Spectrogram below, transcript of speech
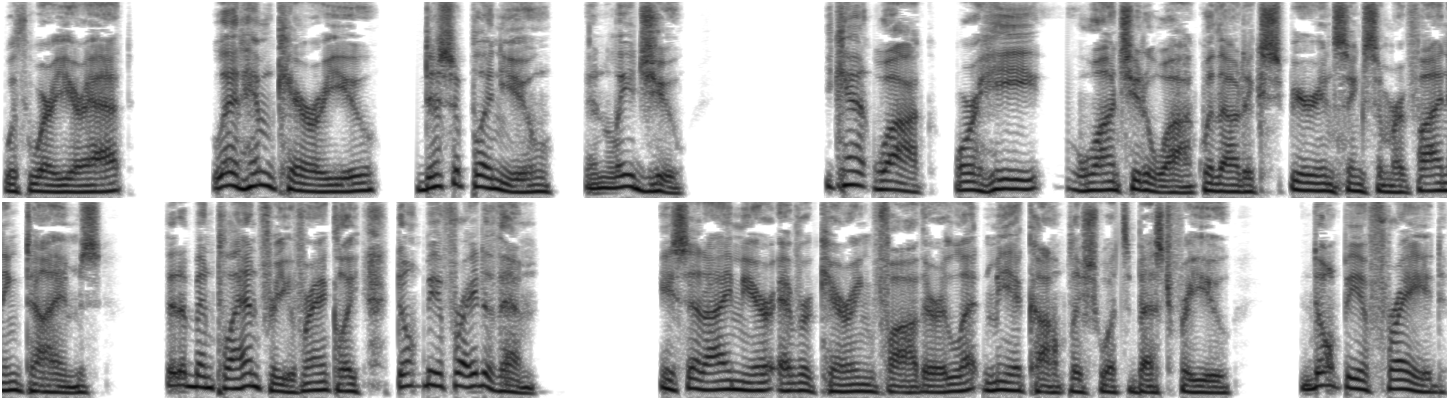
with where you're at. Let Him carry you, discipline you, and lead you. You can't walk where He wants you to walk without experiencing some refining times that have been planned for you, frankly. Don't be afraid of them. He said, I'm your ever caring Father. Let me accomplish what's best for you. Don't be afraid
